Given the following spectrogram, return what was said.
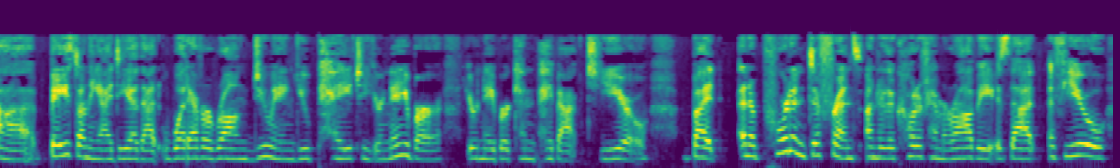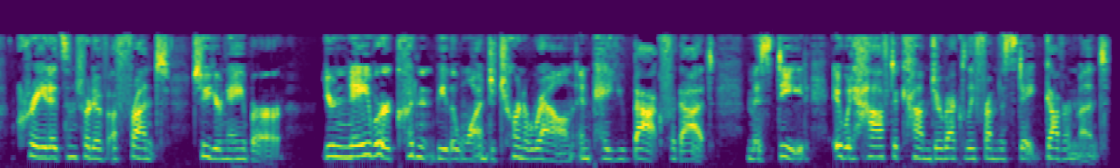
uh, based on the idea that whatever wrongdoing you pay to your neighbor, your neighbor can pay back to you. But an important difference under the Code of Hammurabi is that if you created some sort of affront to your neighbor, your neighbor couldn't be the one to turn around and pay you back for that misdeed. It would have to come directly from the state government.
